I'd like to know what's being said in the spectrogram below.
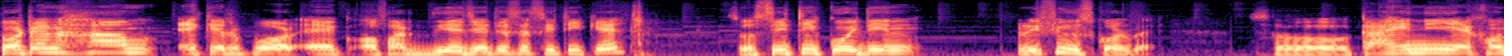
টটেনহাম একের পর এক অফার দিয়ে যেতেছে সিটিকে সো সিটি কই দিন রিফিউজ করবে? সো কাহিনী এখন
